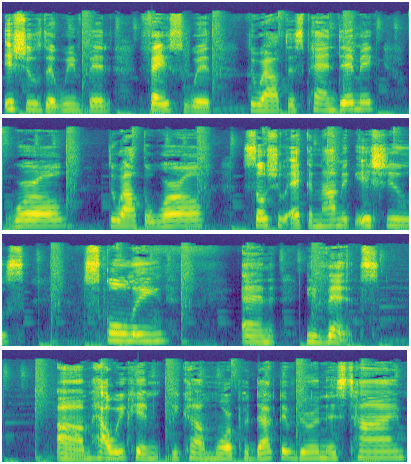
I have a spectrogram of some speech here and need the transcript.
issues that we've been faced with throughout this pandemic, world, throughout the world, social economic issues, schooling, and events. Um, how we can become more productive during this time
